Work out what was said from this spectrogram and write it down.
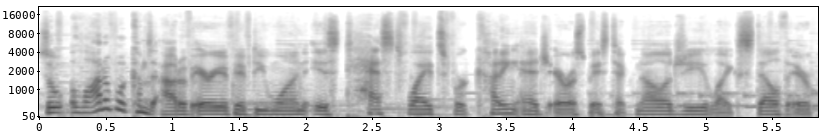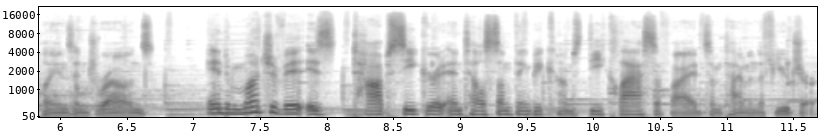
So, a lot of what comes out of Area 51 is test flights for cutting edge aerospace technology like stealth airplanes and drones, and much of it is top secret until something becomes declassified sometime in the future.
